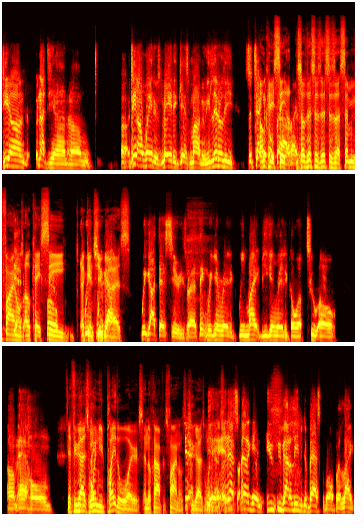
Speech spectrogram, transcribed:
Dion, not Dion, um uh, Dion Waiters made against Manu. He literally it's a technical OKC. foul, right? So this is this is a semifinals OKC against we you got- guys. we got that series, right? I think we're getting ready. To, we might be getting ready to go up 2-0 um, at home. If you guys win, you'd play the Warriors in the conference finals. If you guys win, Yeah, that and that's and again, you, you got to leave it to basketball. But like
